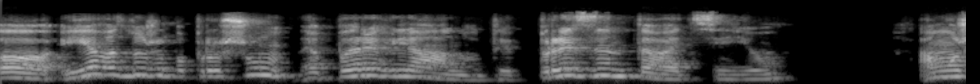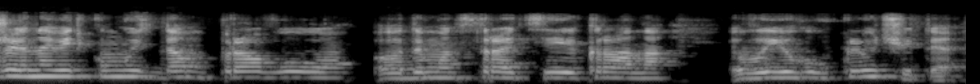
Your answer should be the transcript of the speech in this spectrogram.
Е, Я вас дуже попрошу е, переглянути презентацію, а може я навіть комусь дам право демонстрації екрана, ви його включите.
